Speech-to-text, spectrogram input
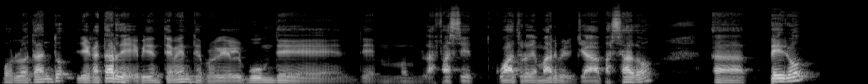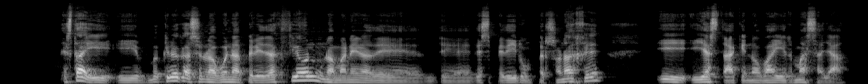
Por lo tanto, llega tarde, evidentemente, porque el boom de, de la fase 4 de Marvel ya ha pasado, ah, pero está ahí y creo que va a ser una buena peli de acción, una manera de despedir un personaje y, y ya está, que no va a ir más allá.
